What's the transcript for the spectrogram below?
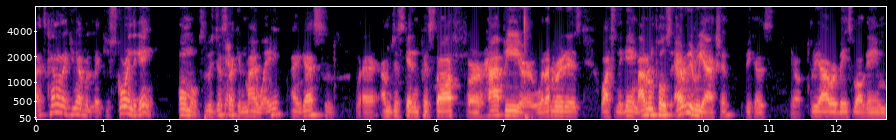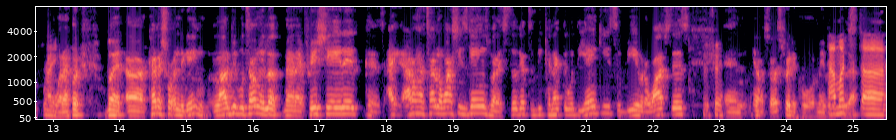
it's kind of like you have a, like you're scoring the game almost. It was just Yeah. like in my way, I guess. I'm just getting pissed off or happy or whatever it is watching the game. I don't post every reaction because you know, three hour baseball game, right. whatever. But uh, kind of shorten the game. A lot of people tell me, look, man, I appreciate it because I, I don't have time to watch these games, but I still get to be connected with the Yankees to be able to watch this. Sure. And you know, so it's pretty cool. Maybe how much uh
